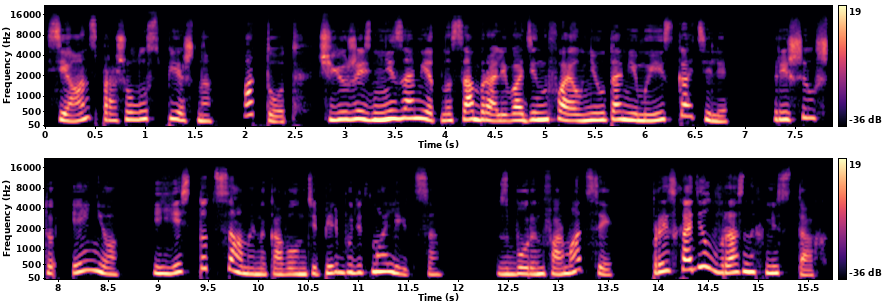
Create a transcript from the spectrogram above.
Сеанс прошел успешно, а тот, чью жизнь незаметно собрали в один файл неутомимые искатели, решил, что Энио и есть тот самый, на кого он теперь будет молиться. Сбор информации происходил в разных местах.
